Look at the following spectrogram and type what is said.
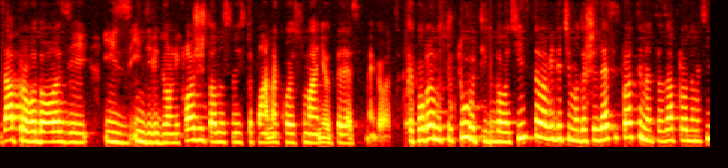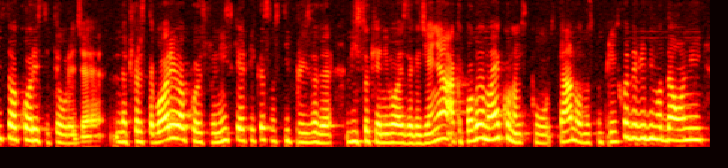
zapravo dolazi iz individualnih ložišta, odnosno iz toplana koje su manje od 50 MW. Kad pogledamo strukturu tih domaćinstava, vidjet ćemo da 60% zapravo domaćinstava koristi te uređaje na čvrsta goriva koje su niske efikasnosti i proizvode visoke nivoje zagađenja, a kad pogledamo ekonomsku stranu, odnosno prihode, vidimo da oni,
